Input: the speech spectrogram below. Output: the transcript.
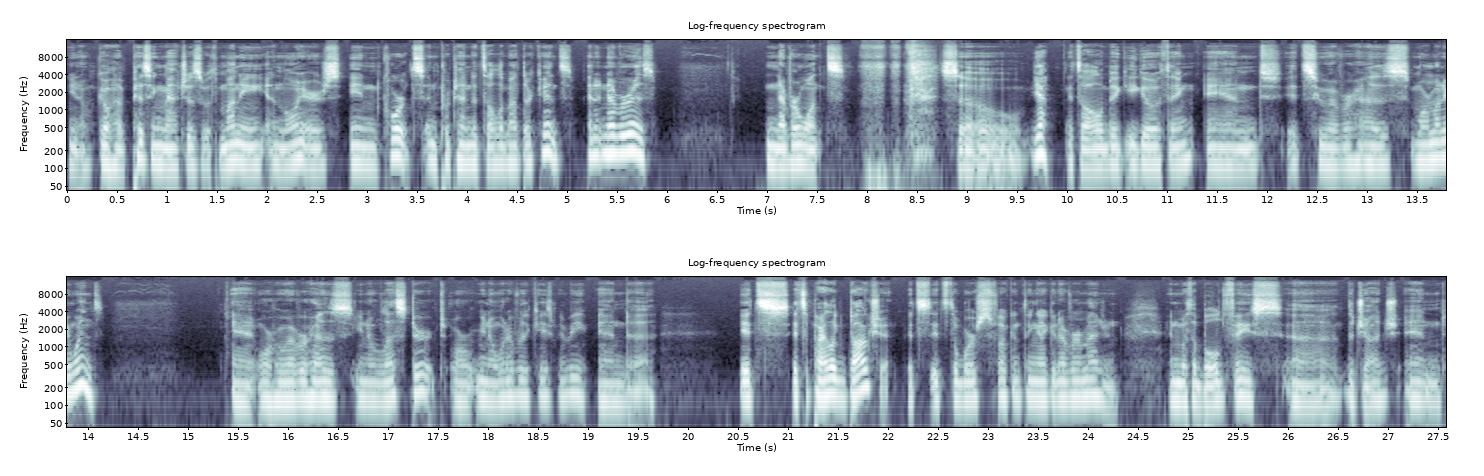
you know, go have pissing matches with money and lawyers in courts and pretend it's all about their kids. And it never is. Never once. so, yeah, it's all a big ego thing. And it's whoever has more money wins. And, or whoever has, you know, less dirt or, you know, whatever the case may be. And, uh, it's it's a pile of dog shit. It's it's the worst fucking thing I could ever imagine. And with a bold face, uh, the judge and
